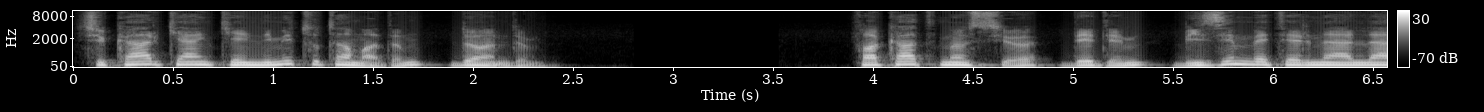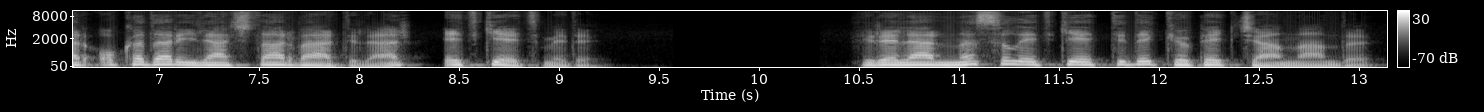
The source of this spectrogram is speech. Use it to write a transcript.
Çıkarken kendimi tutamadım, döndüm. Fakat monsieur, dedim, bizim veterinerler o kadar ilaçlar verdiler, etki etmedi. Fireler nasıl etki etti de köpek canlandı.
